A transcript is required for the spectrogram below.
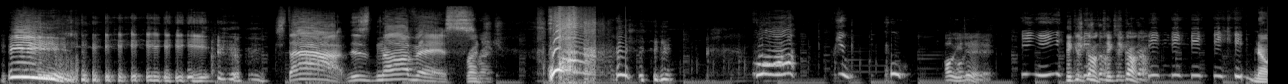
Stop! This is novice. French. Oh, you did it. Take his gun, take his gun. No.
